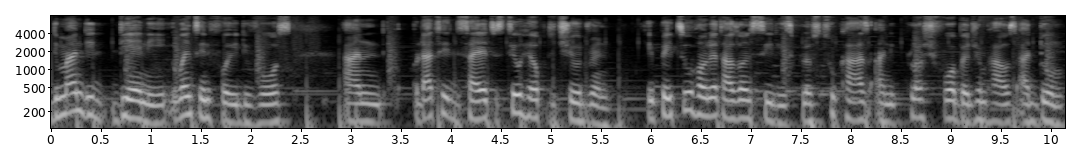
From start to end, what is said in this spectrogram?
demanded DNA, he went in for a divorce, and Odartey decided to still help the children. He paid 200,000 cedis plus two cars and a plush four-bedroom house at Dome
